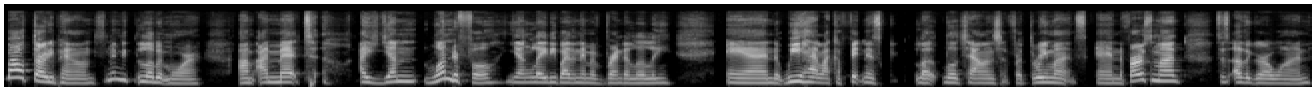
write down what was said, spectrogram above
About 30 pounds, maybe a little bit more. Um, I met a young, wonderful young lady by the name of Brenda Lilly, and we had like a fitness little challenge for three months. And the first month, this other girl won.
